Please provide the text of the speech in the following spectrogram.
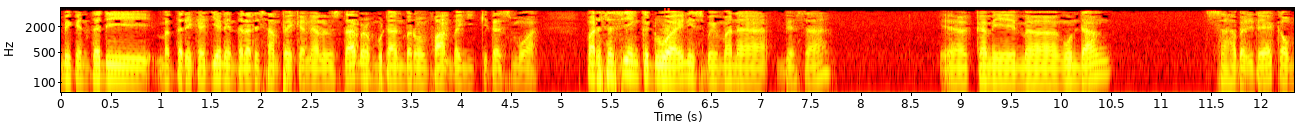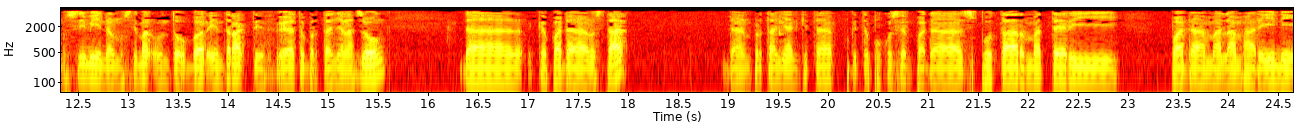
Demikian tadi materi kajian yang telah disampaikan oleh Ustaz mudah-mudahan bermanfaat bagi kita semua. Pada sesi yang kedua ini sebagaimana biasa ya kami mengundang sahabat hidayah kaum muslimin dan muslimat untuk berinteraktif ya atau bertanya langsung dan kepada Ustaz dan pertanyaan kita kita fokuskan pada seputar materi pada malam hari ini.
